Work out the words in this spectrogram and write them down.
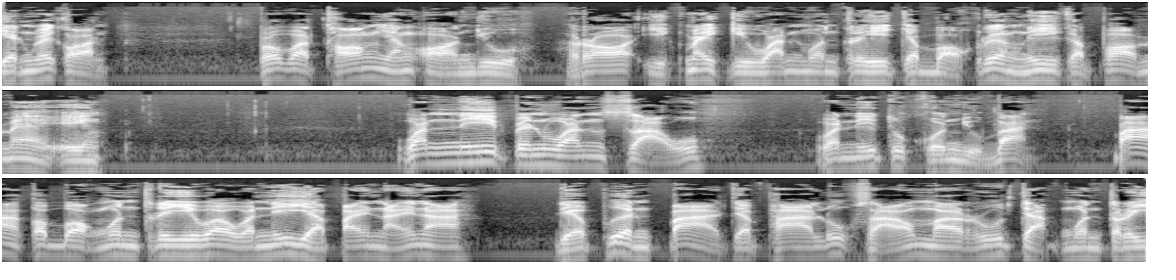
ย็นๆไว้ก่อน เพราะว่าท้องยังอ่อนอยู่ รออีกไม่กี่วันมนตรีจะบอกเรื่องนี้กับพ่อแม่เอง วันนี้เป็นวันเสาร์วันนี้ทุกคนอยู่บ้าน ป้าก็บอกมนตรีว่าวันนี้อย่าไปไหนนะ เดี๋ยวเพื่อนป้าจะพาลูกสาวมารู้จักมนตรี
